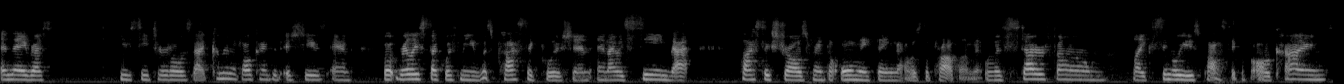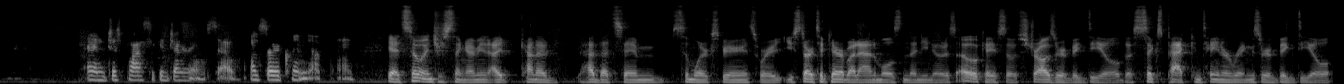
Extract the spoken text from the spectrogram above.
and they rescue sea turtles that come in with all kinds of issues. And what really stuck with me was plastic pollution and i was seeing that plastic straws weren't the only thing that was the problem. It was styrofoam like single use plastic of all kinds and just plastic in general. So i started cleaning up then. Yeah it's so interesting. I mean i kind of had that same similar experience where you start to care about animals and then you notice, oh, okay, so straws are a big deal. The six pack container rings are a big deal.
